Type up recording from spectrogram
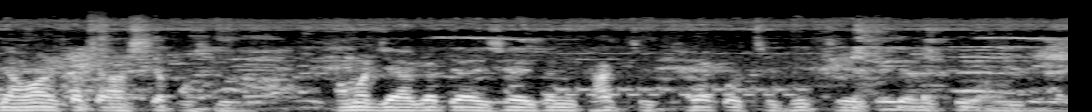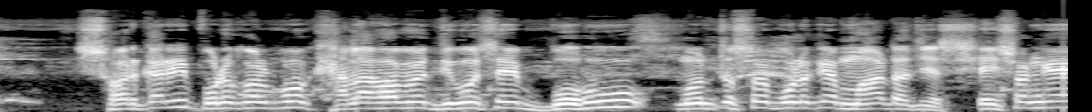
যে আমার কাছে আসছে মিনিট আমার জায়গাতে এসে এখানে থাকছে, খেলা করছে, দেখছে, এটাই যেন খুব আনন্দ সরকারি প্রকল্প খেলা হবে দিবসে বহু মন্তেশ্বর ব্লকে মাঠ আছে। সেই সঙ্গে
